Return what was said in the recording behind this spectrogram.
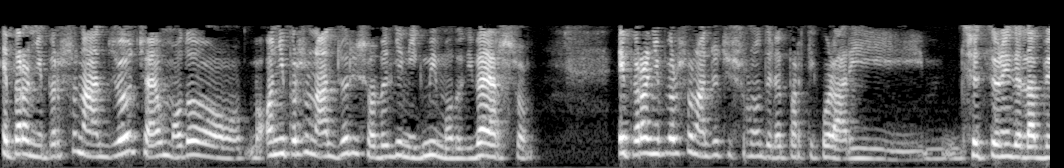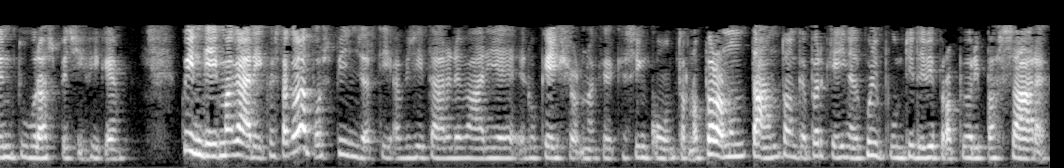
E per ogni personaggio c'è un modo. Ogni personaggio risolve gli enigmi in modo diverso. E per ogni personaggio ci sono delle particolari mh, sezioni dell'avventura specifiche. Quindi magari questa cosa può spingerti a visitare le varie location che, che si incontrano, però non tanto, anche perché in alcuni punti devi proprio ripassare.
